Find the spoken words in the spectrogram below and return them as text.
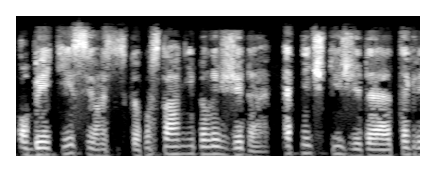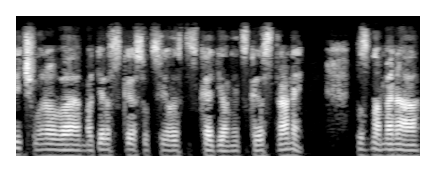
oběti sionistického povstání byly židé, etničtí židé, tehdy členové Maďarské socialistické dělnické strany. To znamená,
